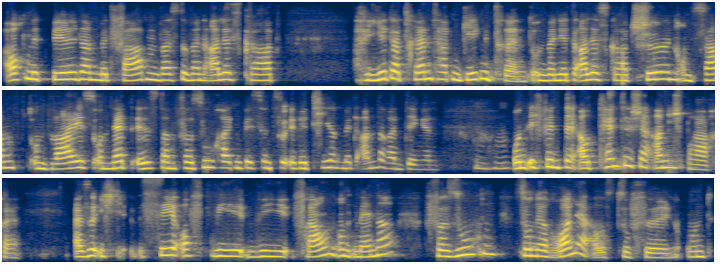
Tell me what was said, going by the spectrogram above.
auch mit Bildern, mit Farben, weißt du, wenn alles gerade, jeder Trend hat einen Gegentrend. Und wenn jetzt alles gerade schön und sanft und weiß und nett ist, dann versuch halt ein bisschen zu irritieren mit anderen Dingen. Mhm. Und ich finde eine authentische Ansprache, also ich sehe oft, wie, wie Frauen und Männer versuchen, so eine Rolle auszufüllen. Und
